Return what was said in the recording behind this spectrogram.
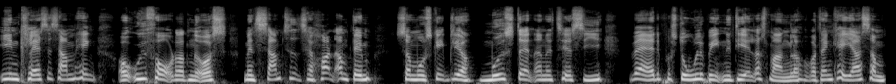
i en klassesammenhæng og udfordrer den også, men samtidig tage hånd om dem, som måske bliver modstanderne til at sige, hvad er det på stolebenene, de ellers mangler? Hvordan kan jeg som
